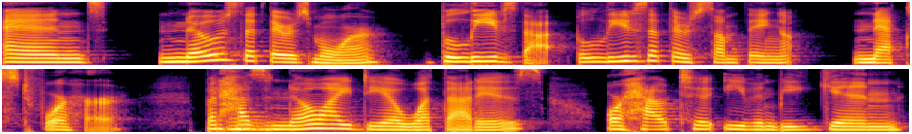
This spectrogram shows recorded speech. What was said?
and knows that there's more, believes that, believes that there's something next for her, but has mm. no idea what that is or how to even begin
